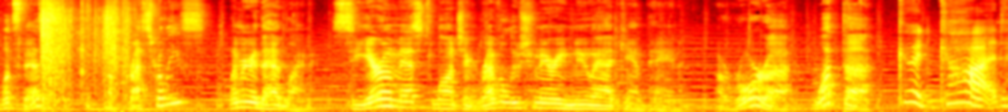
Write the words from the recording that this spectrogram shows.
What's this? A press release? Let me read the headline Sierra Mist launching revolutionary new ad campaign. Aurora? What the? Good God.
